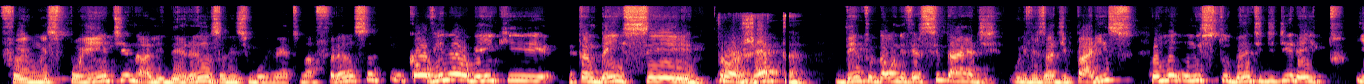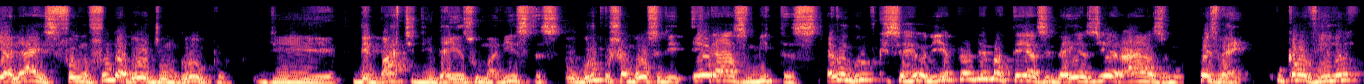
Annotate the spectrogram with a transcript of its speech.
foi um expoente na liderança desse movimento na França. O Calvino é alguém que também se projeta dentro da universidade, Universidade de Paris, como um estudante de direito. E aliás, foi um fundador de um grupo de debate de ideias humanistas, o grupo chamou-se de Erasmitas. Era um grupo que se reunia para debater as ideias de Erasmo. Pois bem, o Calvino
